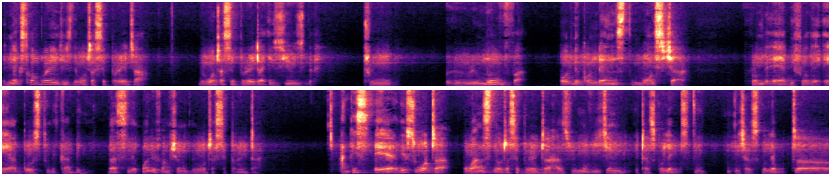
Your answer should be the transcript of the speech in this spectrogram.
The next component is the water separator. The water separator is used to remove all the condensed moisture from the air before the air goes to the cabin. That's the only function of the water separator. And this air, this water, once the water separator has removed it and it has collected it has collect, uh,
